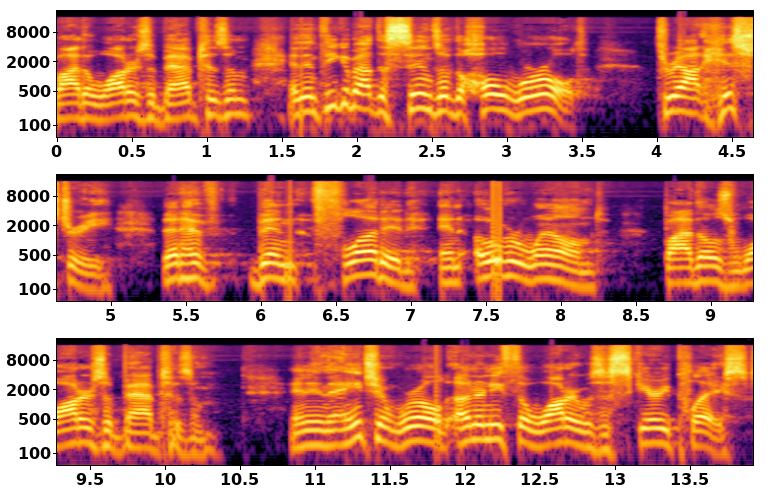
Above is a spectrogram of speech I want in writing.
by the waters of baptism? And then think about the sins of the whole world throughout history that have been flooded and overwhelmed by those waters of baptism. And in the ancient world, underneath the water was a scary place.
